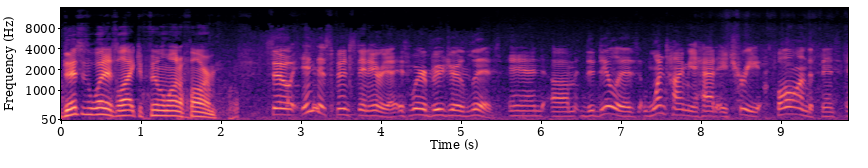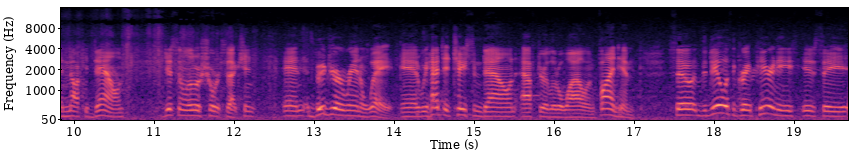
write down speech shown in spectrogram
this is what it's like to film on a farm. So in this fenced in area is where Boudreaux lives. And um, the deal is, one time he had a tree fall on the fence and knock it down, just in a little short section. And Boudreaux ran away. And we had to chase him down after a little while and find him. So the deal with the Great Pyrenees is they,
